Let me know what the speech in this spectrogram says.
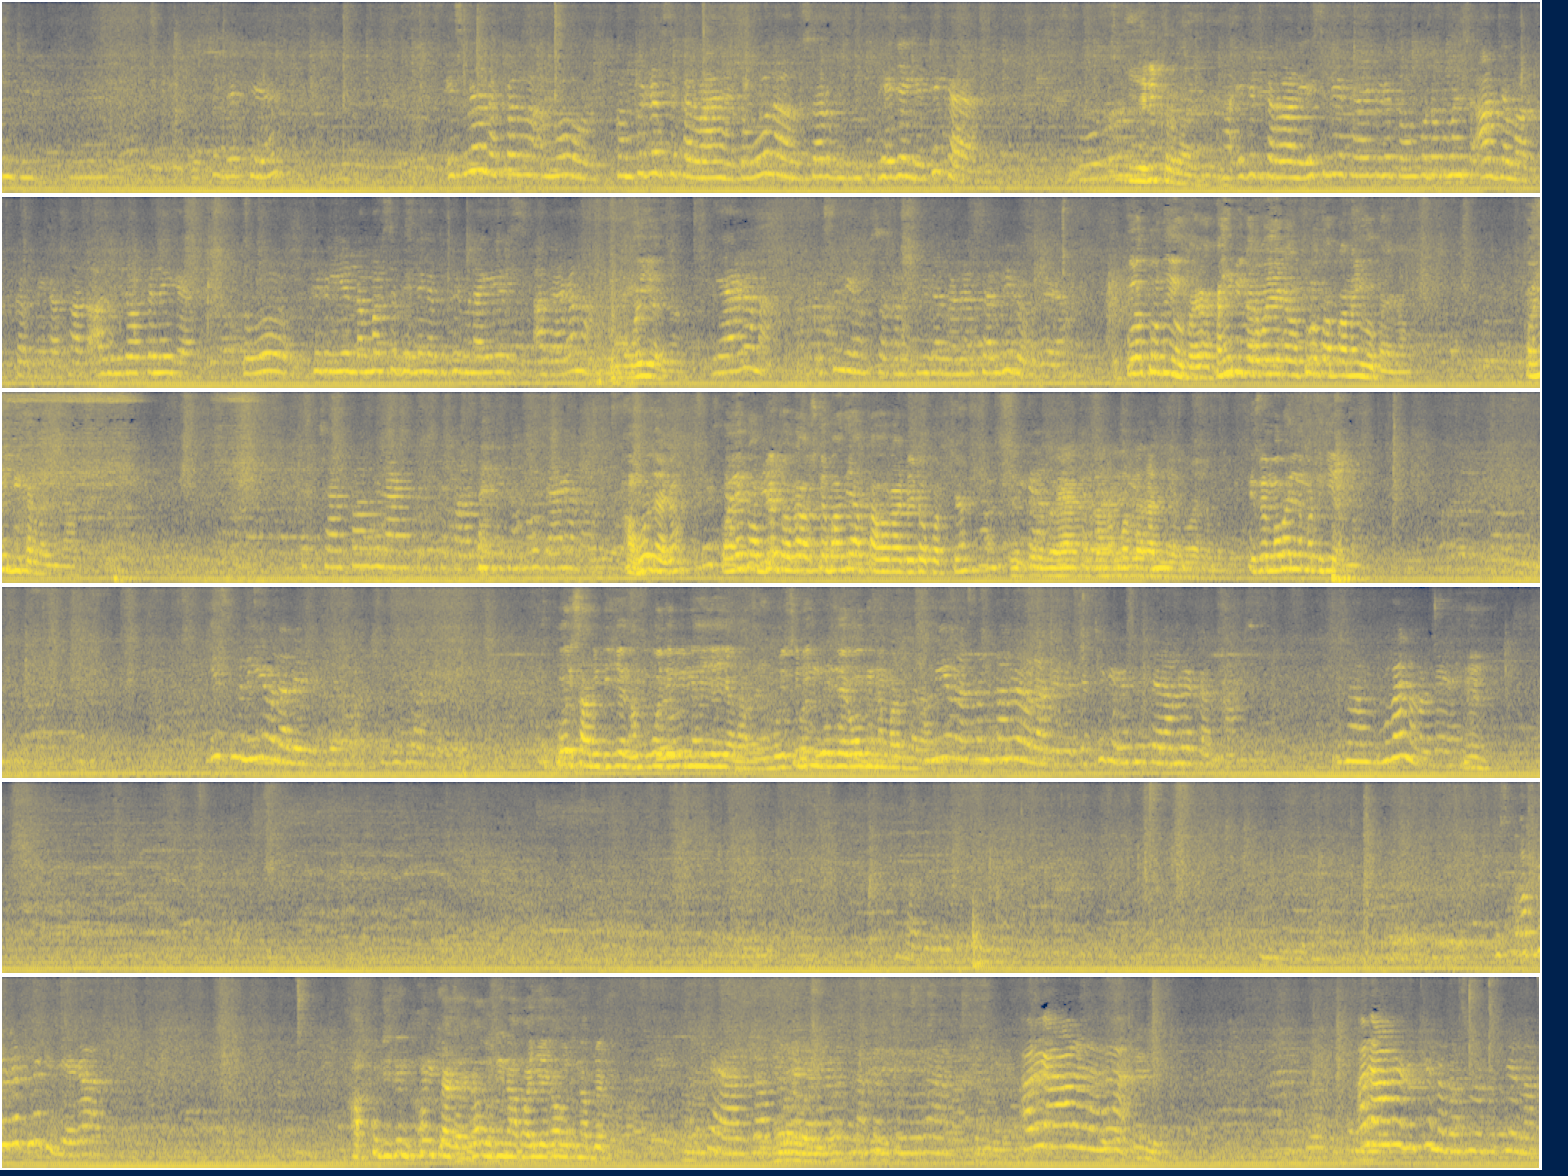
तो देखिए इसमें ना कल वो कंप्यूटर से करवाए हैं तो वो ना सर भेजेंगे ठीक है? एडिट हाँ एडिट करवा लिए। इसलिए क्या है कि तो हमको डॉक्यूमेंट्स आज जमा करने का था तो आज हम जॉब पे नहीं गए। तो वो फिर ये नंबर से भेजेंगे तो फिर मेरा ये आ जाएगा ना? वही आएगा ये आएगा ना? इसलिए हम सब कंफ्यूजन मेरा सैलरी रोक देगा तुरंत तो नहीं हो पाएगा कहीं भी करवाइएगा तो तुरंत आपका नहीं हो पाएगा। कहीं भी करवाइएगा आप दिन हो हाँ जाएगा। पहले तो अपडेट होगा, उसके बाद ही आपका होगा डेट ऑफ़ बर्थ इसमें मोबाइल नंबर लिखिए अपना। कोई सा भी दीजिए हमको कोई ज़रूरी नहीं यही आधार है। कोई सिबिंग दीजिएगा, वो भी नंबर मिलेगा मोबाइल नंबर रखने कीजिएगा। आपको जिस दिन फ़ोन किया जाएगा उस दिन आप आइएगा उस दिन अपडेट होगा आप है। अरे रहे हैं। अरे आ रहे रुकिए ना दस मिनट रुकिए ना।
